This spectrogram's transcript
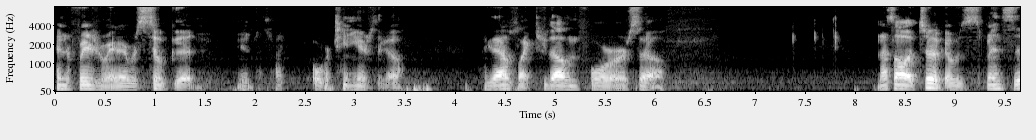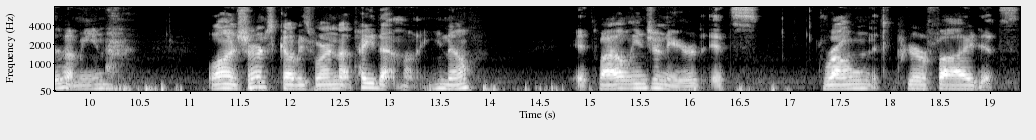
and the refrigerator. Was still good. It was like over 10 years ago. Like that was like 2004 or so. And that's all it took. It was expensive. I mean, a lot of insurance companies were not paid that money, you know? It's bioengineered, it's grown, it's purified, it's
